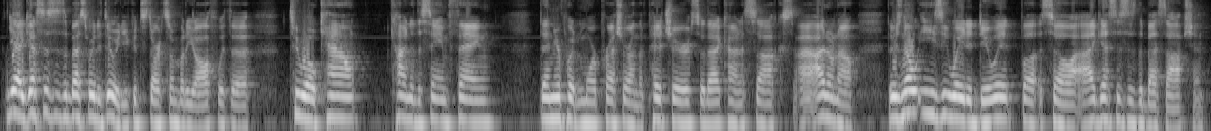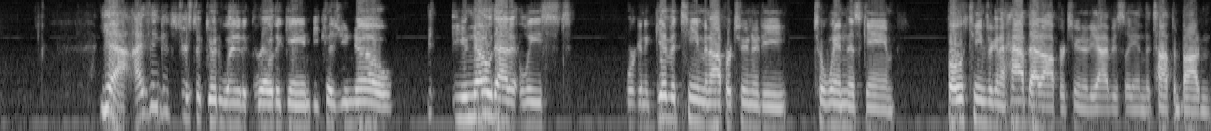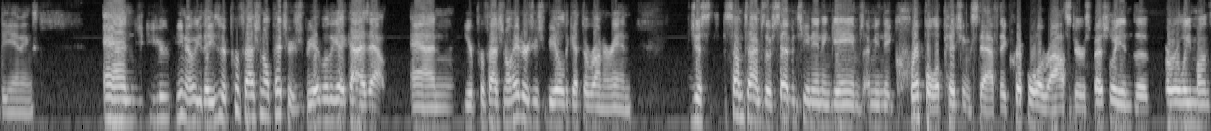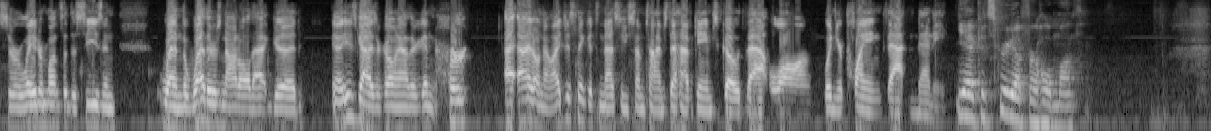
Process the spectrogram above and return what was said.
yeah, I guess this is the best way to do it. You could start somebody off with a 2-0 count, kind of the same thing. Then you're putting more pressure on the pitcher, so that kind of sucks. I, I don't know. There's no easy way to do it, but so I guess this is the best option. Yeah, I think it's just a good way to grow the game because you know, you know that at least we're going to give a team an opportunity to win this game. Both teams are going to have that opportunity, obviously, in the top and bottom of the innings. And you're, you know, these are professional pitchers. Be able to get guys out, and your professional hitters, you should be able to get the runner in. Just sometimes those 17 inning games, I mean, they cripple a pitching staff. They cripple a roster, especially in the early months or later months of the season when the weather's not all that good. You know, these guys are going out there getting hurt I, I, don't know. I just think it's messy sometimes to have games go that long when you're playing that many. Yeah, it could screw you up for a whole month.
